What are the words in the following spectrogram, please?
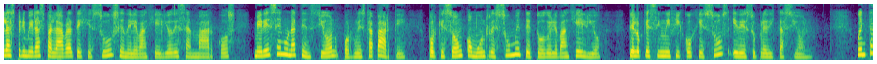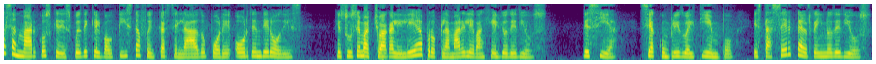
Las primeras palabras de Jesús en el Evangelio de San Marcos merecen una atención por nuestra parte, porque son como un resumen de todo el Evangelio, de lo que significó Jesús y de su predicación. Cuenta San Marcos que después de que el Bautista fue encarcelado por orden de Herodes, Jesús se marchó a Galilea a proclamar el Evangelio de Dios. Decía, se ha cumplido el tiempo, está cerca el reino de Dios,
